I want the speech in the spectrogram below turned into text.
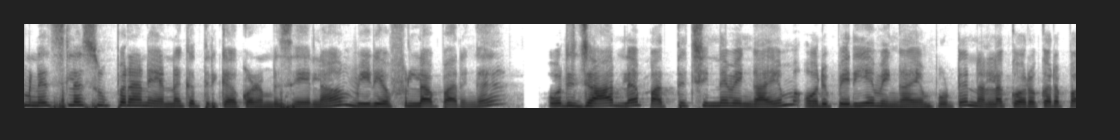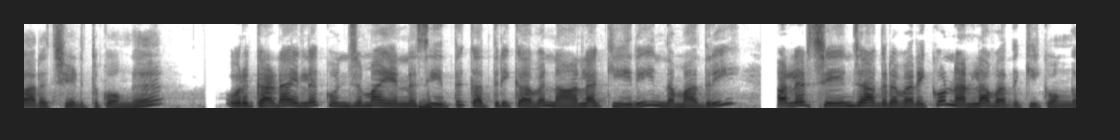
மினிட்ஸில் சூப்பரான எண்ணெய் கத்திரிக்காய் குழம்பு செய்யலாம். வீடியோ ஃபுல்லாக பாருங்கள் ஒரு ஜாரில் பத்து சின்ன வெங்காயம் ஒரு பெரிய வெங்காயம் போட்டு நல்லா கொர கொரப்பாக அரைச்சி எடுத்துக்கோங்க. ஒரு கடாயில் கொஞ்சமாக எண்ணெய் சேர்த்து கத்திரிக்காவை நாலாக கீறி இந்த மாதிரி கலர் சேஞ்ச் ஆகிற வரைக்கும் நல்லா வதக்கிக்கோங்க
